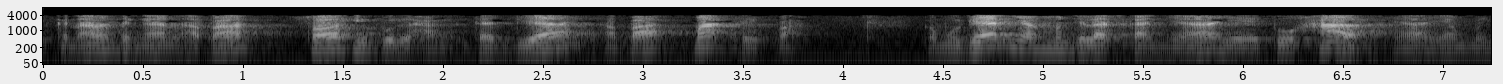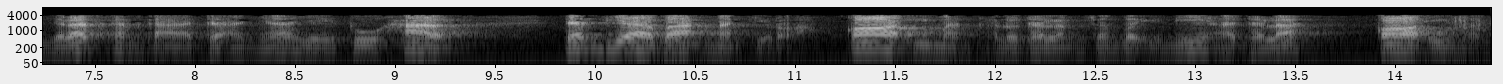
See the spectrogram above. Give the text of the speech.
dikenal dengan apa? Sahibul hal dan dia apa? makrifah. Kemudian yang menjelaskannya yaitu hal ya, yang menjelaskan keadaannya yaitu hal. Dan dia apa? Nakirah. Qaiman. Kalau dalam contoh ini adalah qaiman.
